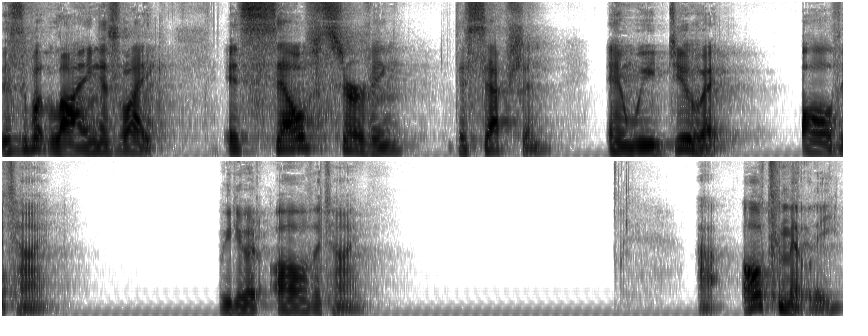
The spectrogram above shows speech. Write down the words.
This is what lying is like it's self serving deception, and we do it all the time. We do it all the time. Uh, ultimately,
